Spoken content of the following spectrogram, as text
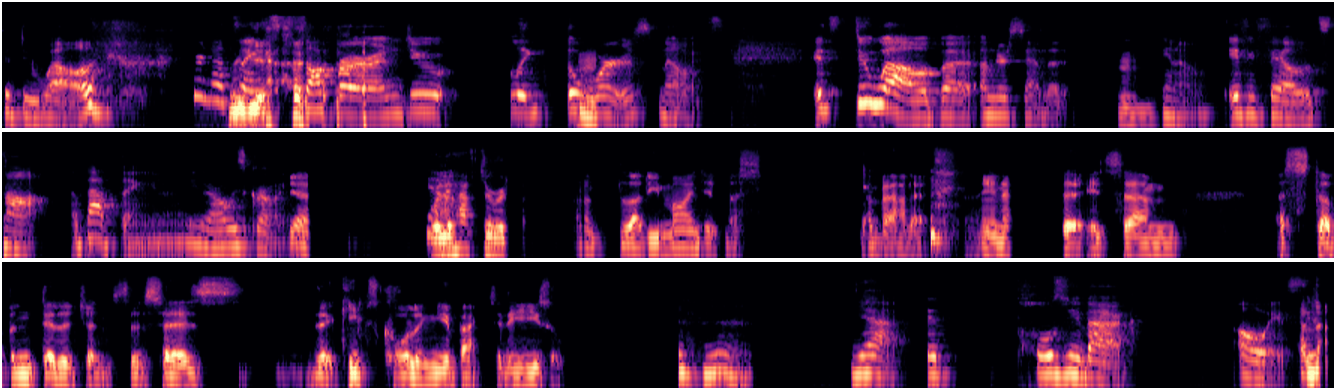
to do well. We're not saying yeah. suffer and do like the mm. worst. No, it's it's do well, but understand that mm. you know if you fail, it's not a bad thing. You know, you're always growing. Yeah. Yeah. Well, you have to retain a bloody mindedness about it. you know that it's um a stubborn diligence that says that keeps calling you back to the easel. Mm-hmm. Yeah, it pulls you back always. And that,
